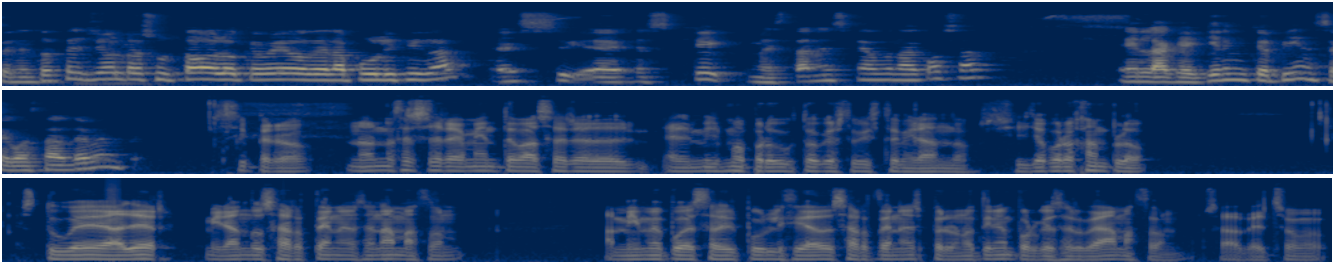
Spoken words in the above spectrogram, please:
Pero entonces yo el resultado de lo que veo de la publicidad es, eh, es que me están enseñando una cosa en la que quieren que piense constantemente. Sí, pero no necesariamente va a ser el, el mismo producto que estuviste mirando. Si yo, por ejemplo, estuve ayer mirando sartenes en Amazon, a mí me puede salir publicidad de sartenes, pero no tienen por qué ser de Amazon. O sea, de hecho,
